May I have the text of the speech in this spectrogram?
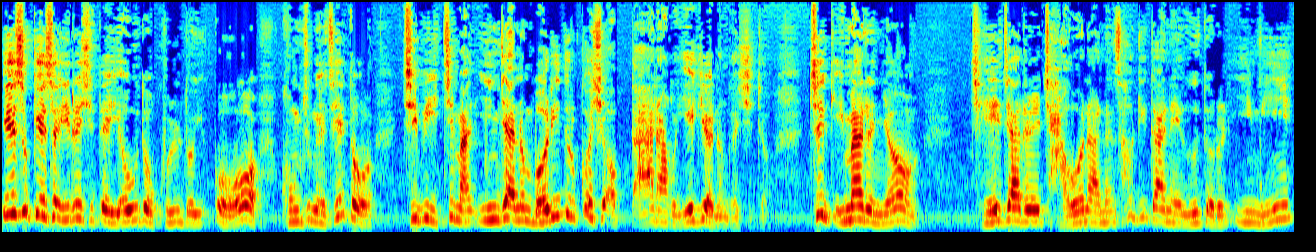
예수께서 이르시되 여우도 굴도 있고 공중에 새도 집이 있지만 인자는 머리 둘 곳이 없다라고 얘기하는 것이죠. 즉 이 말은요. 제자를 자원하는 서기관의 의도를 이미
